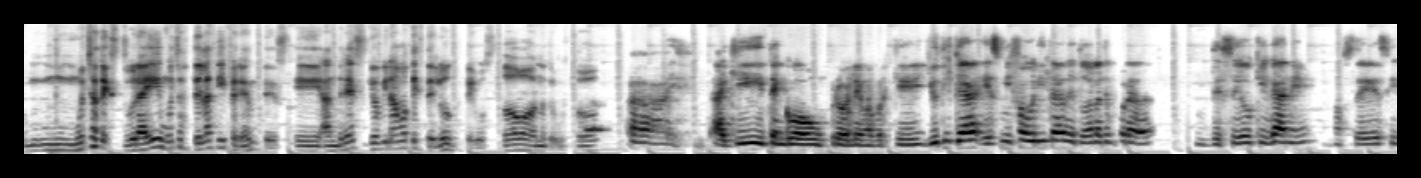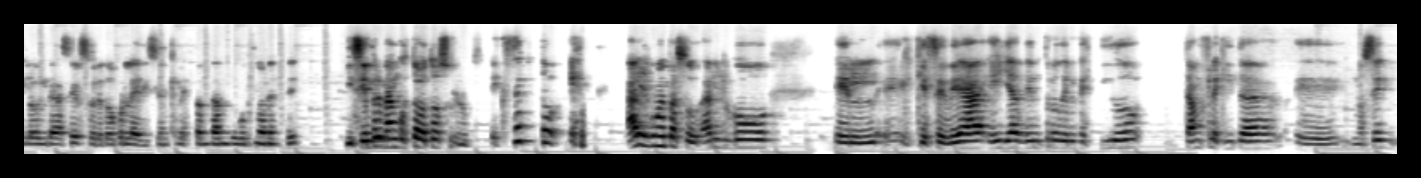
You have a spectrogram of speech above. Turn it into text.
mucha textura ahí, muchas telas diferentes. Eh, Andrés, ¿qué opinamos de este look? ¿Te gustó? ¿No te gustó? Ay, aquí tengo un problema porque Utica es mi favorita de toda la temporada. Deseo que gane, no sé si lo irá a hacer, sobre todo por la edición que le están dando últimamente. Y siempre me han gustado todos sus looks, excepto este. Algo me pasó, algo el, el que se vea ella dentro del vestido tan flaquita, eh, no sé,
